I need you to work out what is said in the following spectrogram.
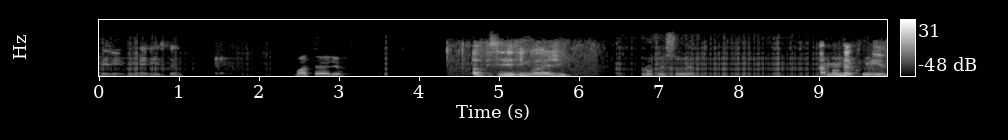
Felipe Melissa. matéria, Oficina de linguagem, professora. Amanda Cunha.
